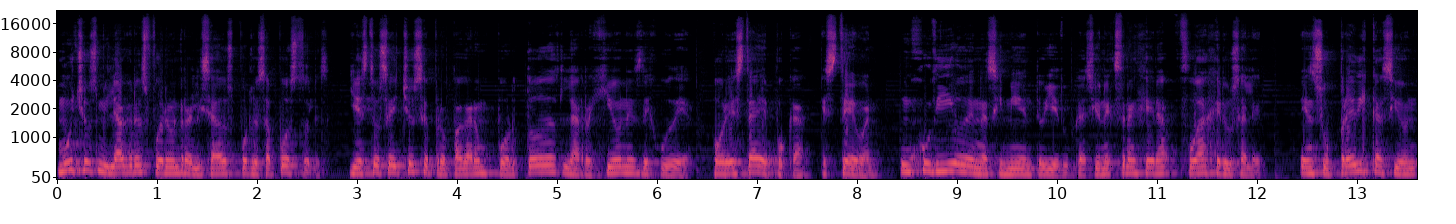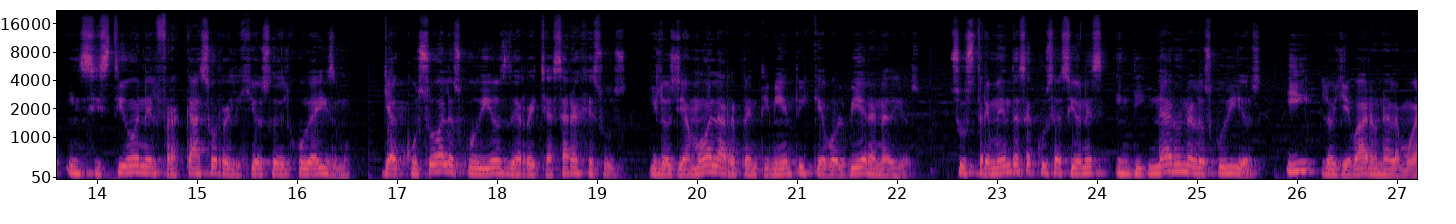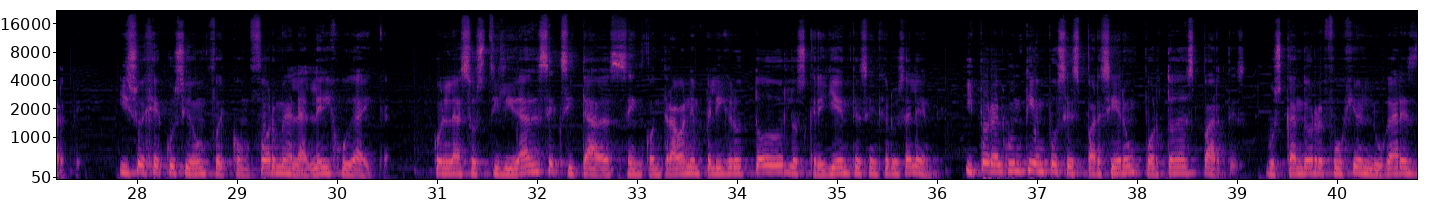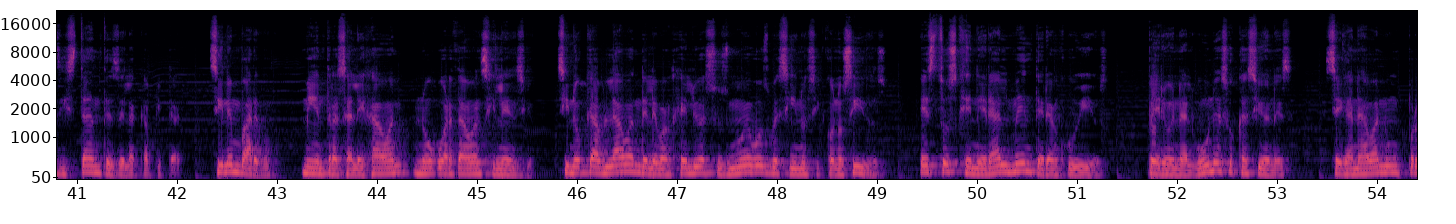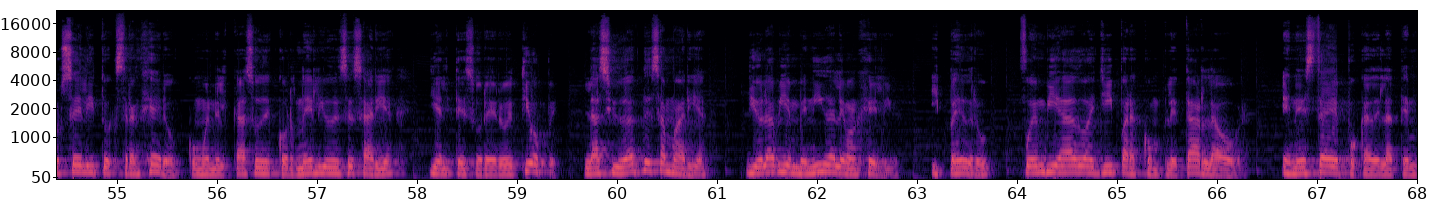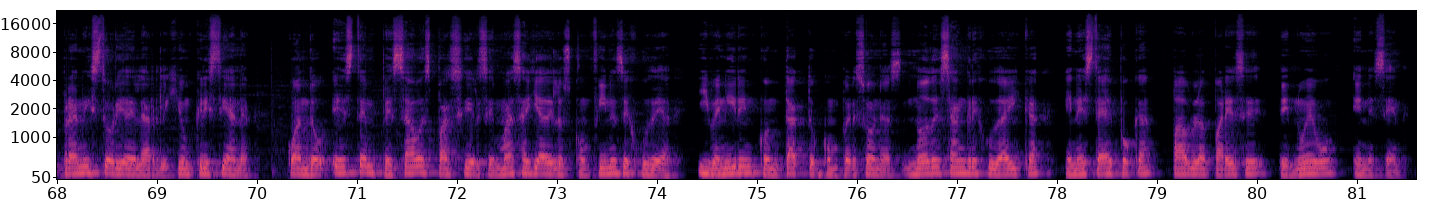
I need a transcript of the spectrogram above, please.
Muchos milagros fueron realizados por los apóstoles, y estos hechos se propagaron por todas las regiones de Judea. Por esta época, Esteban, un judío de nacimiento y educación extranjera, fue a Jerusalén. En su predicación insistió en el fracaso religioso del judaísmo y acusó a los judíos de rechazar a Jesús y los llamó al arrepentimiento y que volvieran a Dios. Sus tremendas acusaciones indignaron a los judíos y lo llevaron a la muerte, y su ejecución fue conforme a la ley judaica. Con las hostilidades excitadas se encontraban en peligro todos los creyentes en Jerusalén, y por algún tiempo se esparcieron por todas partes, buscando refugio en lugares distantes de la capital. Sin embargo, mientras se alejaban no guardaban silencio, sino que hablaban del Evangelio a sus nuevos vecinos y conocidos. Estos generalmente eran judíos, pero en algunas ocasiones se ganaban un prosélito extranjero, como en el caso de Cornelio de Cesarea y el tesorero etíope. La ciudad de Samaria dio la bienvenida al Evangelio, y Pedro fue enviado allí para completar la obra. En esta época de la temprana historia de la religión cristiana, cuando ésta empezaba a esparcirse más allá de los confines de Judea y venir en contacto con personas no de sangre judaica, en esta época Pablo aparece de nuevo en escena.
